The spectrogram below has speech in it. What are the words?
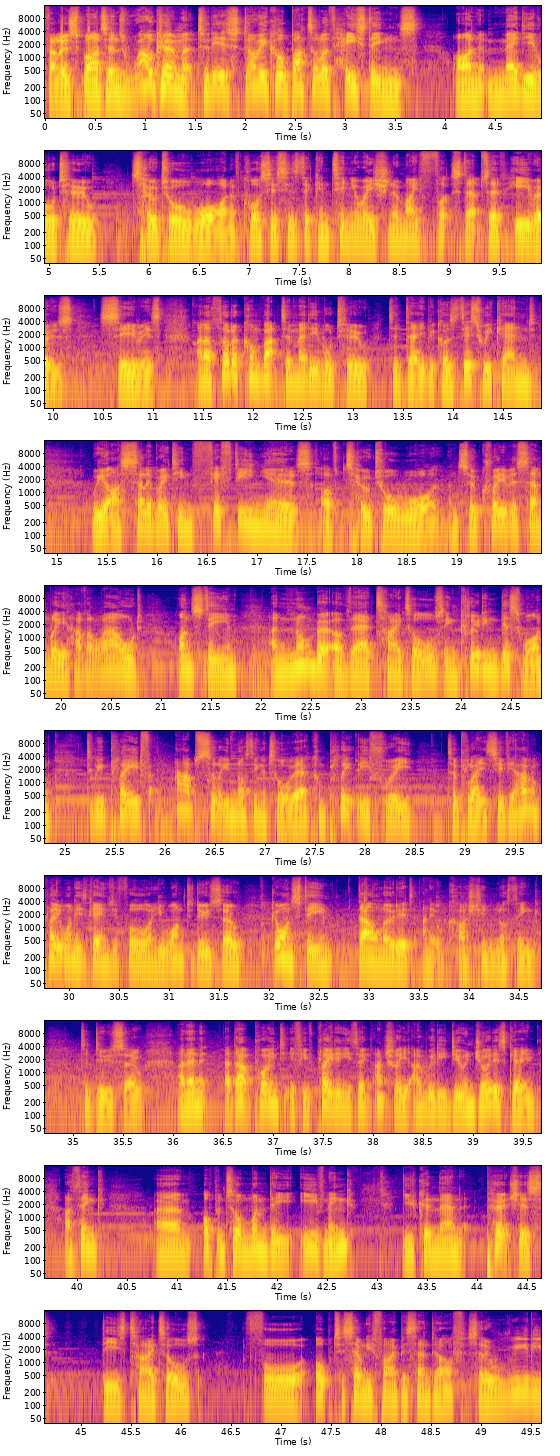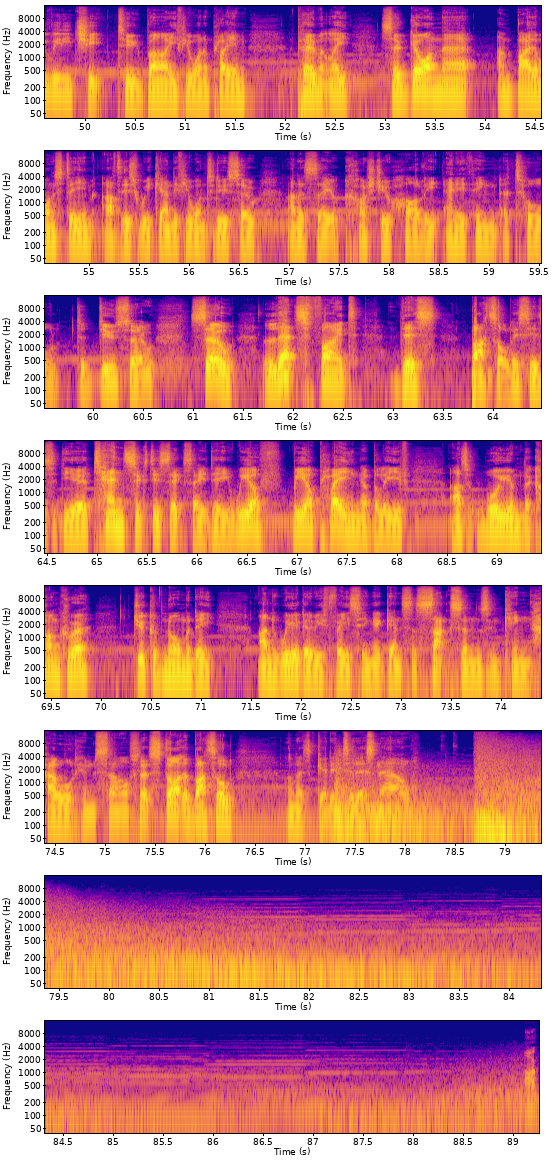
Fellow Spartans, welcome to the historical Battle of Hastings on Medieval 2 Total War. And of course, this is the continuation of my Footsteps of Heroes series. And I thought I'd come back to Medieval 2 today because this weekend we are celebrating 15 years of Total War. And so Creative Assembly have allowed on Steam a number of their titles, including this one, to be played for absolutely nothing at all. They are completely free to play. So if you haven't played one of these games before and you want to do so, go on Steam, download it, and it will cost you nothing to do so. And then at that point, if you've played and you think, actually, I really do enjoy this game, I think um, up until Monday evening, you can then purchase these titles for up to 75% off. So they're really, really cheap to buy if you want to play them permanently. So go on there and buy them on Steam after this weekend if you want to do so. And as I say, it'll cost you hardly anything at all to do so. So let's fight this battle. This is the year 1066 AD. We are we are playing, I believe, as William the Conqueror, Duke of Normandy, and we are going to be facing against the Saxons and King Harold himself. So let's start the battle and let's get into this now.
